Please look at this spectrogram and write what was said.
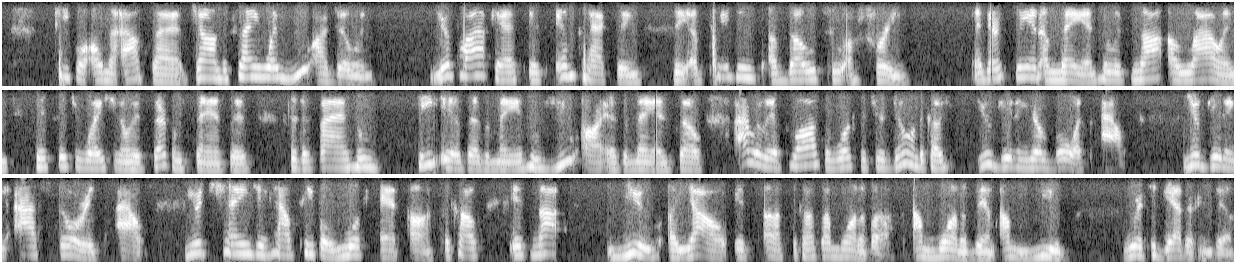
people on the outside. John, the same way you are doing. Your podcast is impacting the opinions of those who are free. And they're seeing a man who is not allowing his situation or his circumstances to define who he is as a man, who you are as a man. So I really applaud the work that you're doing because you're getting your voice out. You're getting our stories out. You're changing how people look at us because it's not you or y'all, it's us because I'm one of us. I'm one of them. I'm you. We're together in this.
